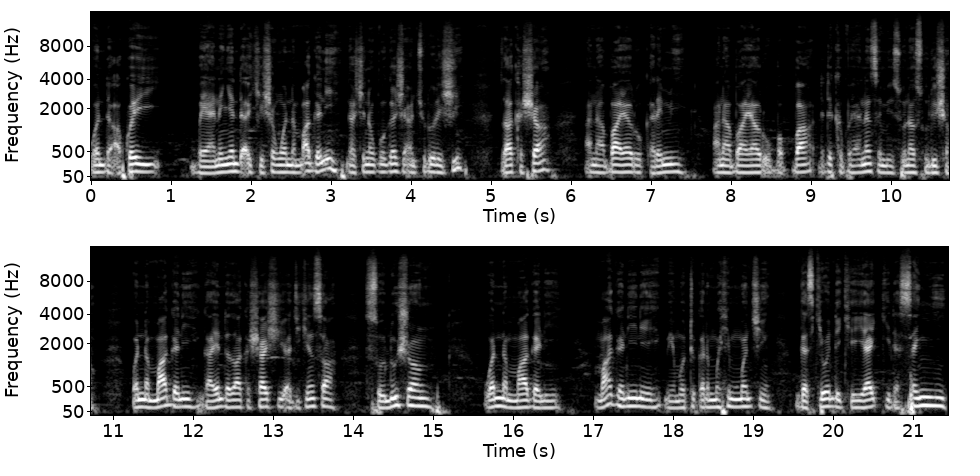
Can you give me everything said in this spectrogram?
wanda akwai bayanan yadda ake shan wannan magani. Gashi nan kun gan shi an ciro da shi zaka sha. Ana ba yaro ƙarami ana ba yaro babba da duka bayanansa mai suna solution. Wannan magani ga yadda zaka sha shi a jikinsa solution wannan magani. Magani ne mai matuƙar muhimmancin gaske wanda ke yaƙi da sanyi.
